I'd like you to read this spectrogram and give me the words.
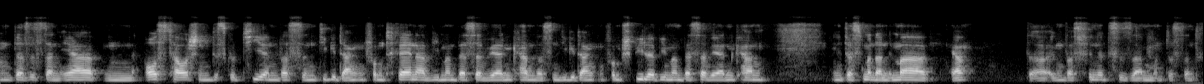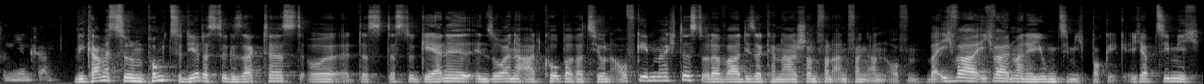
und das ist dann eher ein Austauschen, Diskutieren, was sind die Gedanken vom Trainer, wie man besser werden kann, was sind die Gedanken vom Spieler, wie man besser werden kann. Und dass man dann immer, ja, da irgendwas findet zusammen und das dann trainieren kann. Wie kam es zu einem Punkt zu dir, dass du gesagt hast, oh, dass, dass du gerne in so eine Art Kooperation aufgehen möchtest oder war dieser Kanal schon von Anfang an offen? Weil ich war, ich war in meiner Jugend ziemlich bockig. Ich habe ziemlich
